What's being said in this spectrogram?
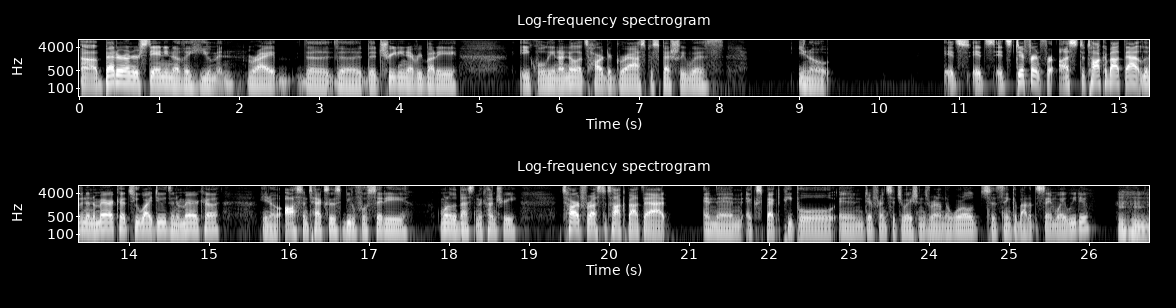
uh, better understanding of a human, right? The the the treating everybody equally, and I know it's hard to grasp, especially with, you know, it's it's it's different for us to talk about that living in America, two white dudes in America, you know, Austin, Texas, beautiful city, one of the best in the country. It's hard for us to talk about that and then expect people in different situations around the world to think about it the same way we do. Mm-hmm.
